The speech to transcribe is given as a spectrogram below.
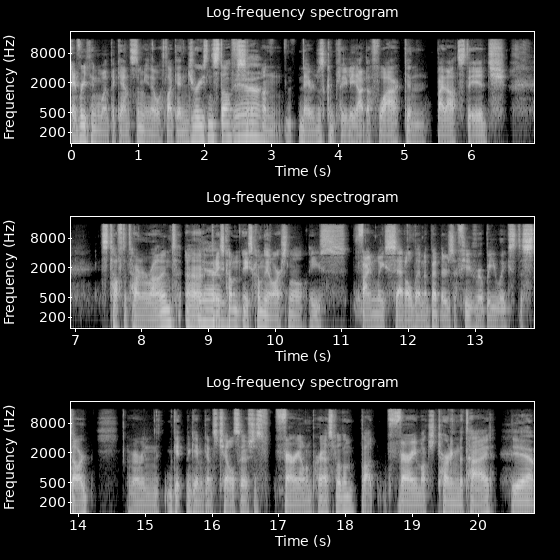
everything went against them, you know, with like injuries and stuff. So, and they were just completely out of whack. And by that stage, it's tough to turn around. Uh, Yeah. But he's come, he's come to Arsenal. He's finally settled in a bit. There's a few rugby weeks to start. I remember in the, the game against Chelsea, I was just very unimpressed with him, but very much turning the tide. yeah,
